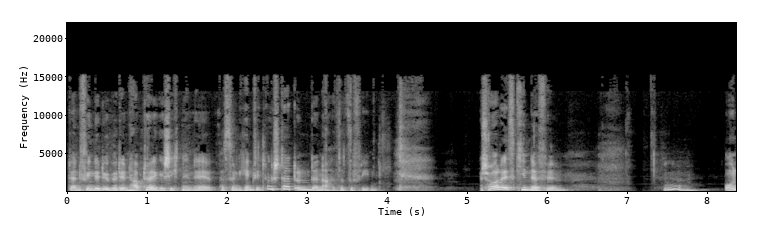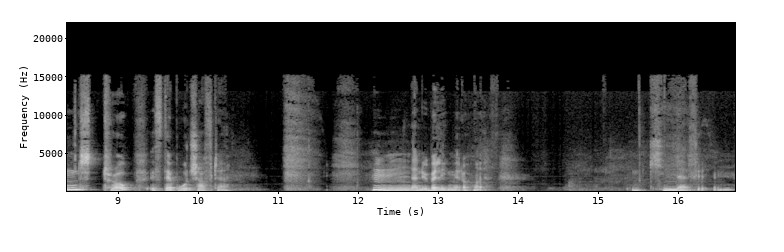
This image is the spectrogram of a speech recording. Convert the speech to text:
Dann findet über den Hauptteil der Geschichten eine persönliche Entwicklung statt und danach ist er zufrieden. Genre ist Kinderfilm. Uh. Und Trope ist der Botschafter. Hm, dann überlegen wir doch mal. Ein Kinderfilm.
